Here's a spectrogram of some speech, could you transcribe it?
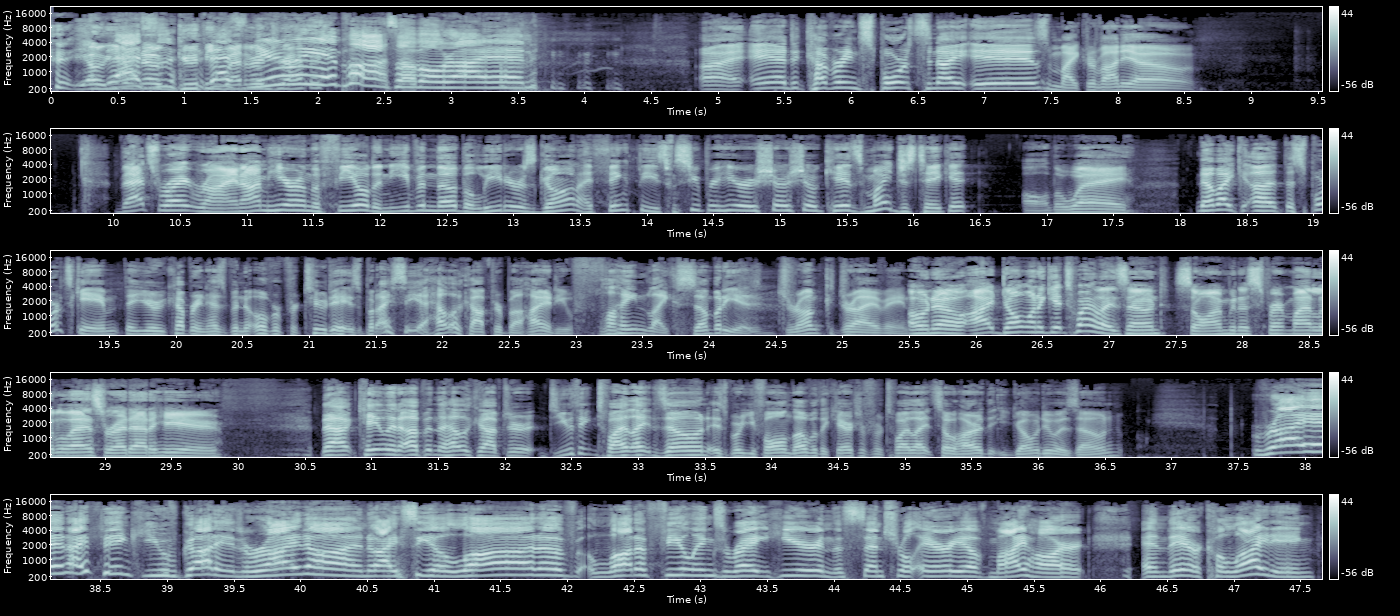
oh, you don't know goofy that's weather and nearly traffic? impossible, Ryan. All right, and covering sports tonight is Mike Ravano. That's right, Ryan. I'm here on the field, and even though the leader is gone, I think these superhero show show kids might just take it all the way. Now, Mike, uh, the sports game that you're covering has been over for two days, but I see a helicopter behind you flying like somebody is drunk driving. Oh no, I don't want to get Twilight Zoned, so I'm going to sprint my little ass right out of here. Now, Katelynn, up in the helicopter, do you think Twilight Zone is where you fall in love with a character from Twilight so hard that you go into a zone? Ryan, I think you've got it right on. I see a lot of a lot of feelings right here in the central area of my heart, and they are colliding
